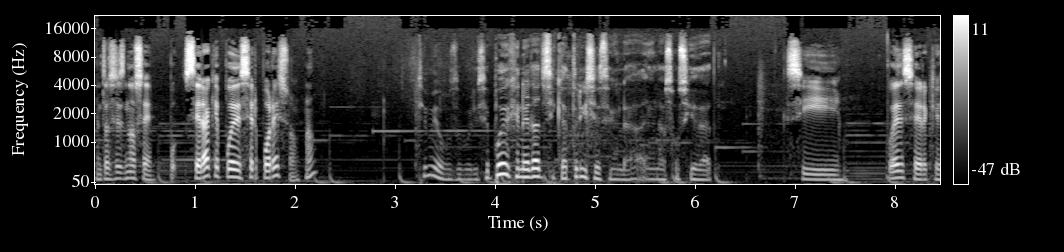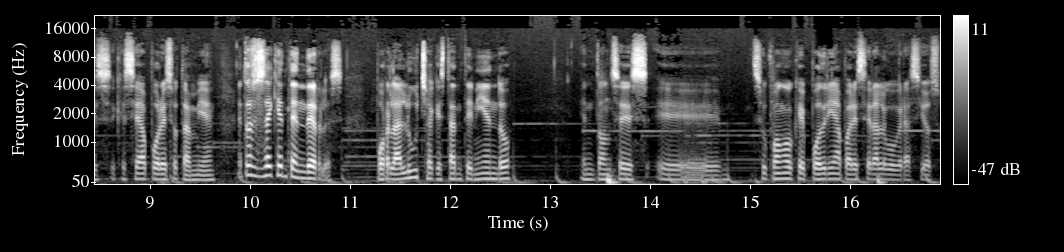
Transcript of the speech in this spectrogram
Entonces, no sé, ¿será que puede ser por eso, no? Sí, me gusta. Se puede generar cicatrices en la, en la sociedad. Sí, puede ser que, se- que sea por eso también. Entonces hay que entenderles, por la lucha que están teniendo. Entonces, eh, supongo que podría parecer algo gracioso.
